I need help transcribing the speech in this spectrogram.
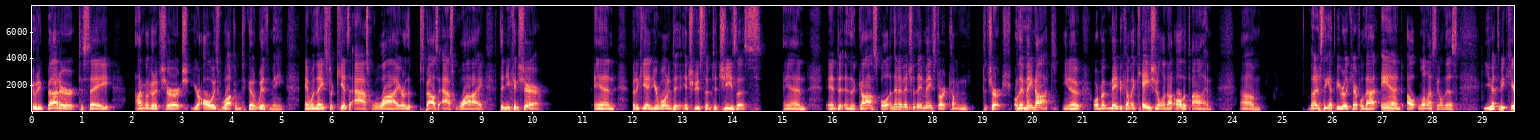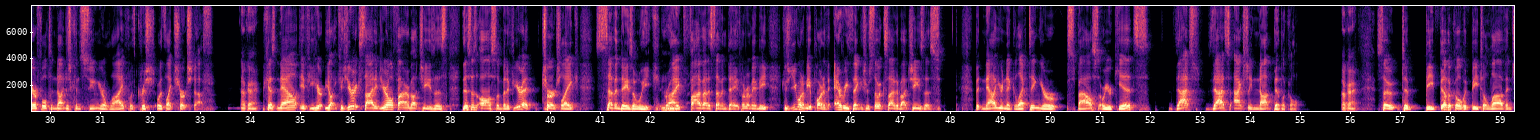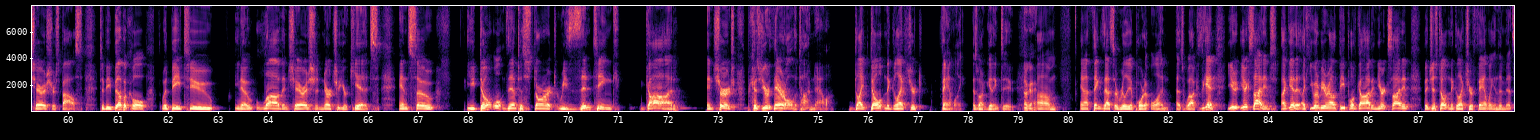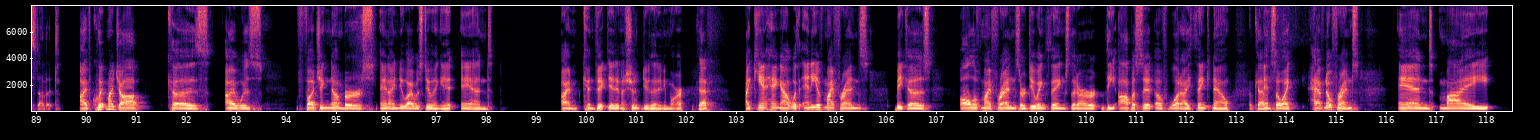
it would be better to say, I'm going to go to church. You're always welcome to go with me. And when they start, kids ask why, or the spouse asks why, then you can share. And but again, you're wanting to introduce them to Jesus and and and the gospel, and then eventually they may start coming to church, or they Mhm. may not, you know, or may become occasional and not all the time. Um, but I just think you have to be really careful of that. And i one last thing on this: you have to be careful to not just consume your life with Christ with like church stuff Okay. because now if you hear you're like because you're excited you're on fire about jesus this is awesome but if you're at church like seven days a week Mhm. right five out of seven days whatever it may be because you want to be a part of everything because you're so excited about jesus but now you're neglecting your spouse or your kids that's that's actually not biblical Okay. so to be biblical would be to love and cherish your spouse. To be biblical would be to, you know, love and cherish and nurture your kids. And so you don't want them to start resenting God and church because you're there all the time now. Like don't neglect your family is what I'm getting to. Okay. Um, and I think that's a really important one as well. Because again, you, you're excited. I get it. Like you want to be around the people of God and you're excited, but just don't neglect your family in the midst of it. I've quit my job because I was fudging numbers and I knew I was doing it and I'm convicted and I shouldn't do that anymore. Okay. I can't hang out with any of my friends because all of my friends are doing things that are the opposite of what I think now. Okay. And so I have no friends. And my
